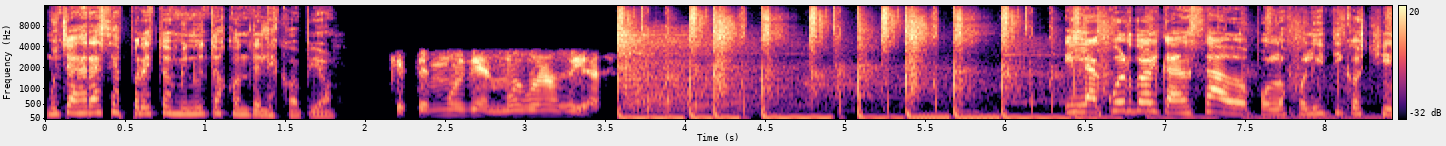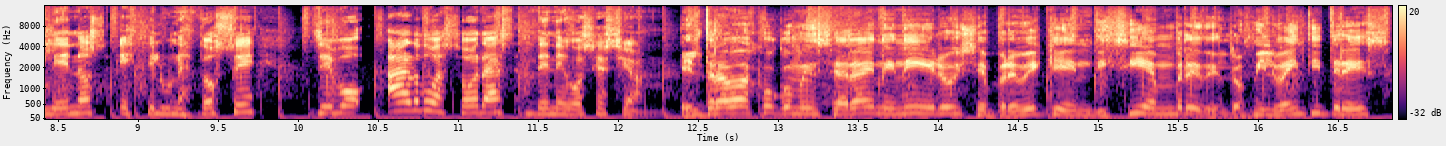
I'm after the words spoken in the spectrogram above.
Muchas gracias por estos minutos con Telescopio. Que estén muy bien, muy buenos días. El acuerdo alcanzado por los políticos chilenos este lunes 12 llevó arduas horas de negociación. El trabajo comenzará en enero y se prevé que en diciembre del 2023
